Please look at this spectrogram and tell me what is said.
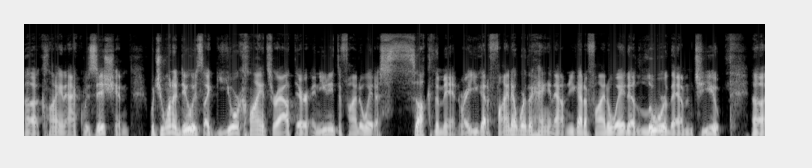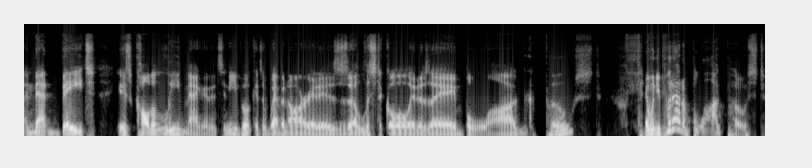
uh, client acquisition, what you want to do is like your clients are out there and you need to find a way to suck them in, right? You got to find out where they're hanging out and you got to find a way to lure them to you. Uh, and that bait is called a lead magnet. It's an ebook, it's a webinar, it is a listicle, it is a blog post. And when you put out a blog post,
